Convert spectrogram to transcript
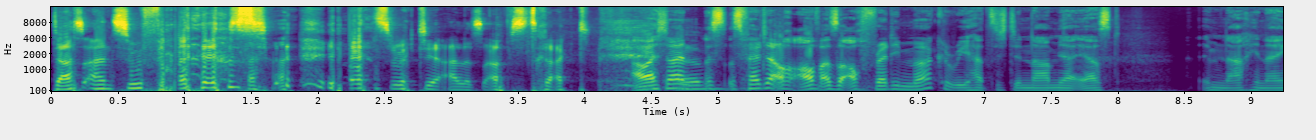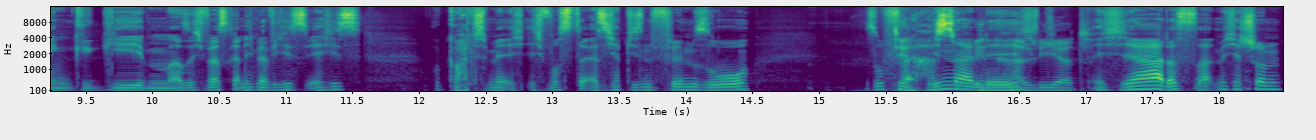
das ein Zufall ist, jetzt wird hier alles abstrakt. Aber ich meine, Ähm. es, es fällt ja auch auf, also auch Freddie Mercury hat sich den Namen ja erst im Nachhinein gegeben. Also ich weiß gar nicht mehr, wie hieß er hieß. Oh Gott, mir, ich, ich wusste, also ich habe diesen Film so, so Den verinnerlicht. Ich, ja, das hat mich jetzt schon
